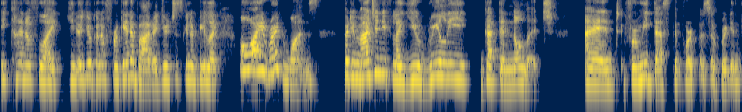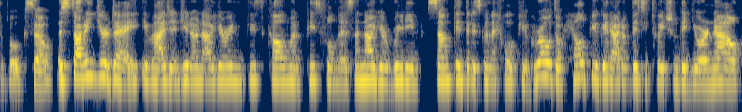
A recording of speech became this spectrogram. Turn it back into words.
it kind of like you know you're going to forget about it. You're just going to be like oh i read once. But imagine if like you really got the knowledge. And for me that's the purpose of reading the book. So starting your day imagine you know now you're in this calm and peacefulness and now you're reading something that is going to help you grow or help you get out of the situation that you are now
